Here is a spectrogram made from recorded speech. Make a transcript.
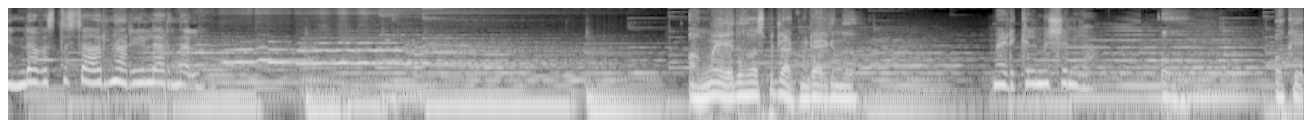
എന്റെ അവസ്ഥ സാറിന് അറിയില്ലായിരുന്നല്ലോ. അമ്മ ഏത് ഹോസ്പിറ്റലിൽ അഡ്മിറ്റ് ആയിരിക്കുന്നത്? മെഡിക്കൽ മിഷനിലാ ഓ ഓക്കെ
